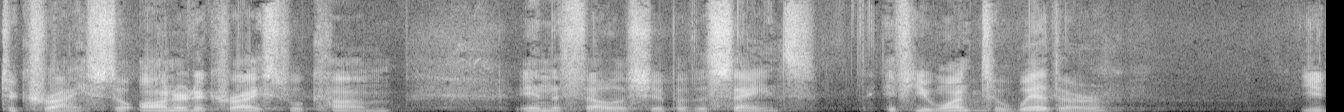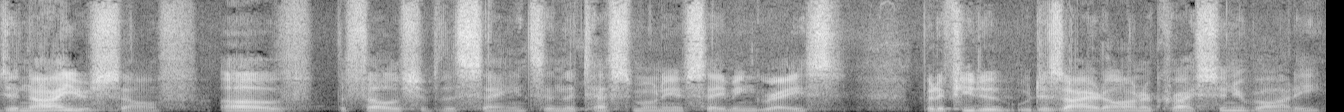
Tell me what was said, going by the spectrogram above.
to Christ. So honor to Christ will come in the fellowship of the saints. If you want to wither, you deny yourself of the fellowship of the saints and the testimony of saving grace. But if you desire to honor Christ in your body,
